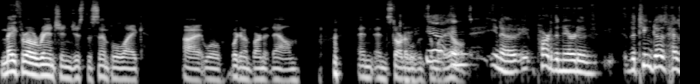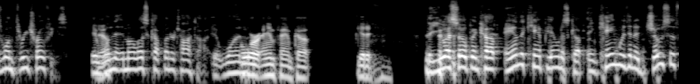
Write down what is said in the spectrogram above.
may throw a wrench in just the simple like, all right, well, we're going to burn it down and and start over with somebody yeah, and, else. You know, it, part of the narrative, the team does has won three trophies. It yeah. won the MLS Cup under Tata. It won or AmFam Cup. Get it? the U.S. Open Cup and the Campeones Cup, and came within a Josef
